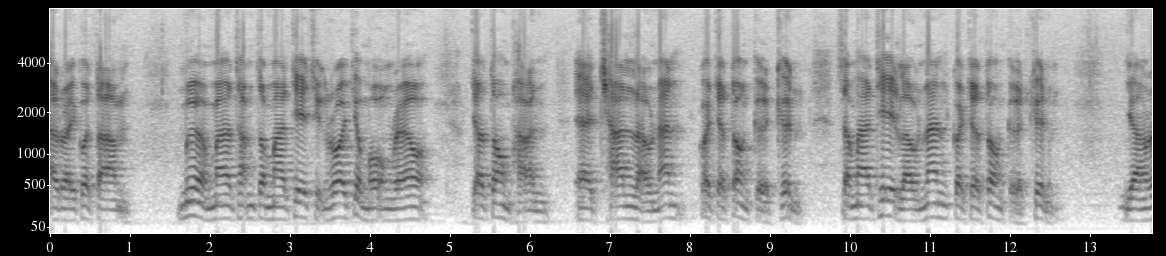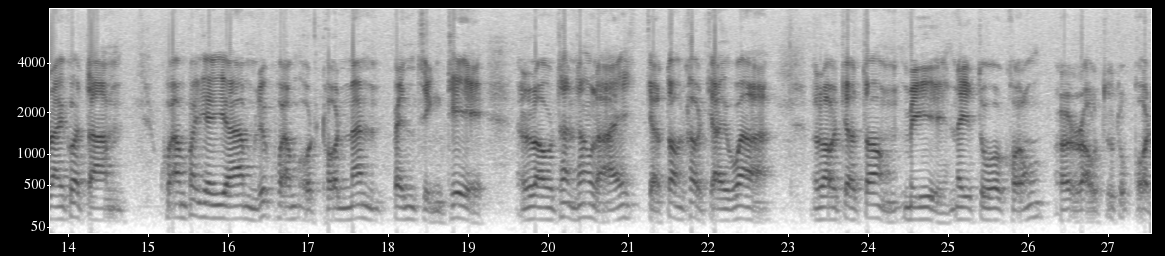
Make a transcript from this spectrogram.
อะไรก็ตาม เมื่อมาทำสมาธิถึงร้อยชั่วโมงแล้ว จะต้องผ่านฌานเหล่านั้น ก็จะต้องเกิดขึ้น สมาธิเหล่านั้นก็จะต้องเกิดขึ้น อย่างไรก็ตาม ความพยายามหรือความอดทนนั้นเป็นสิ่งที่เราท่านทั้งหลายจะต้องเข้าใจว่าเราจะต้องมีในตัวของเราทุกๆคน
